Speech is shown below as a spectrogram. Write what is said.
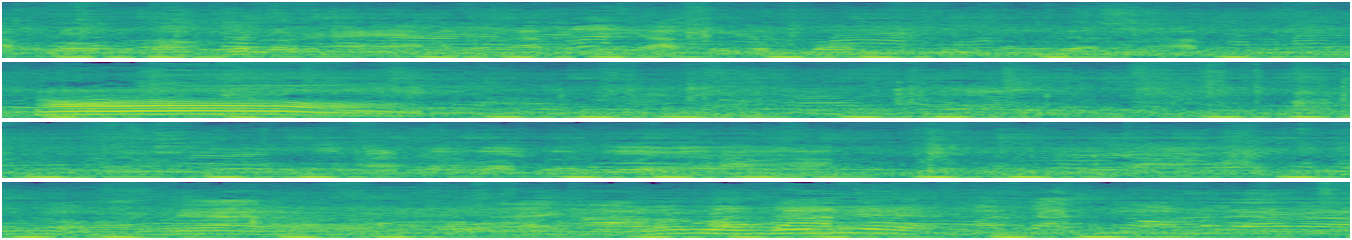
ครับลงต้องขึ้นรถแห่นะครับนี่ครับสีส้มๆเหลืองๆนะครับอ๋อแค่สายข่าวต้องลงพื้นที่มาจัดที่นอนให้แล้วนะ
